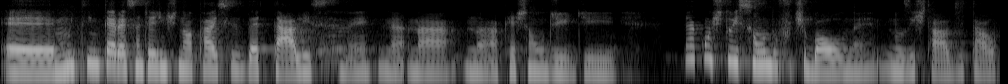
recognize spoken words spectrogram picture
É muito interessante a gente notar esses detalhes né, na, na, na questão de, de, da constituição do futebol, né, nos estados e tal.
